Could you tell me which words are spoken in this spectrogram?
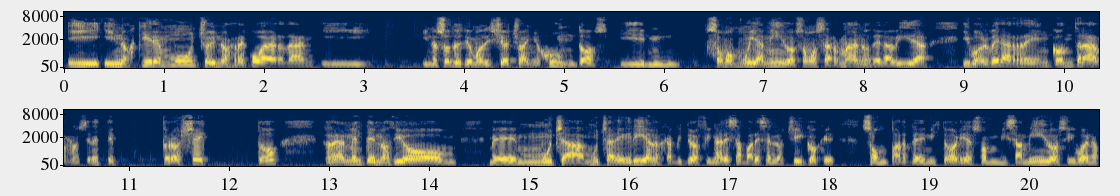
Y, nos quieren mucho y nos recuerdan y, nosotros tuvimos 18 años juntos y somos muy amigos, somos hermanos de la vida y volver a reencontrarnos en este proyecto realmente nos dio eh, mucha mucha alegría. En los capítulos finales aparecen los chicos que son parte de mi historia, son mis amigos y bueno,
